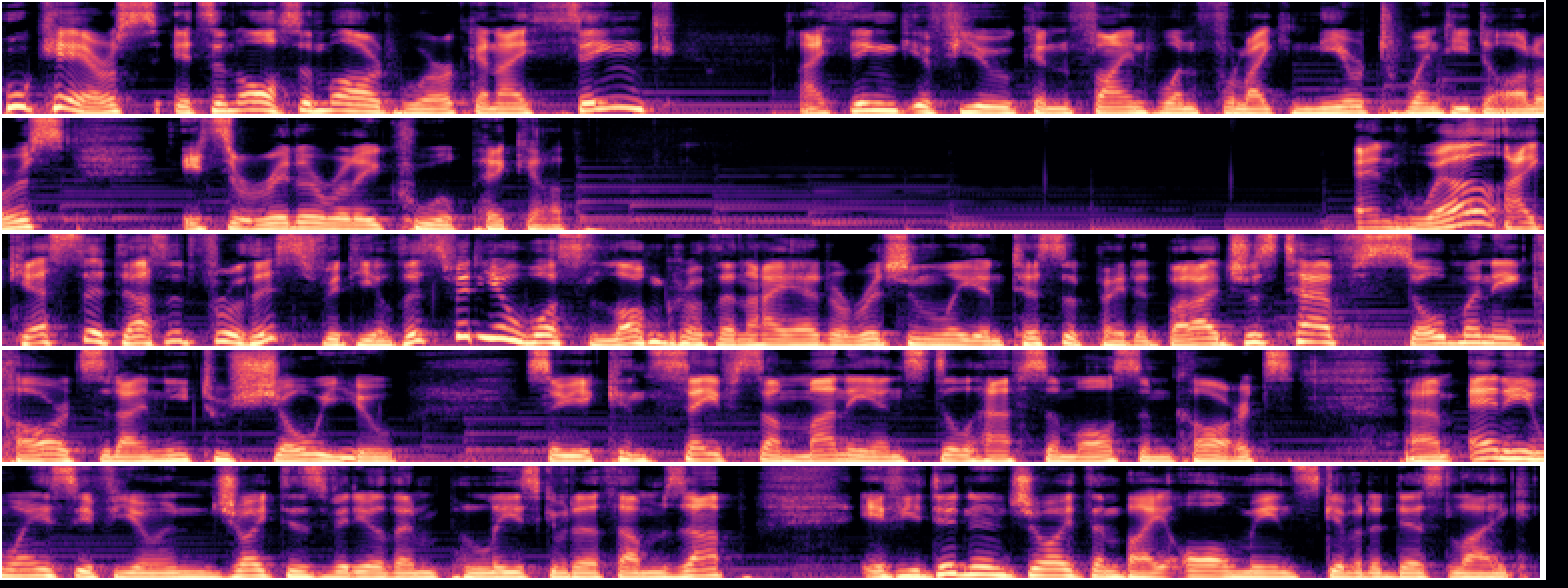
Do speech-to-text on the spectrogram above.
Who cares? It's an awesome artwork and I think... I think if you can find one for like near $20, it's a really, really cool pickup. And well, I guess that does it for this video. This video was longer than I had originally anticipated, but I just have so many cards that I need to show you so you can save some money and still have some awesome cards. Um, anyways, if you enjoyed this video, then please give it a thumbs up. If you didn't enjoy it, then by all means give it a dislike.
